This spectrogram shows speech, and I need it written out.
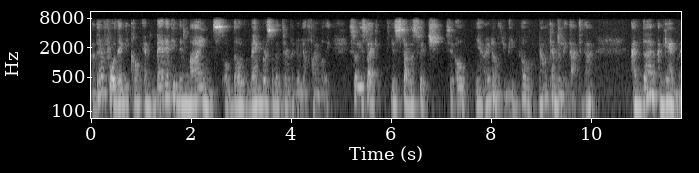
And therefore, they become embedded in the minds of those members of the entrepreneurial family. So it's like you start a switch. You say, oh, yeah, I know what you mean. Oh, now I can relate that to that. And that, again,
